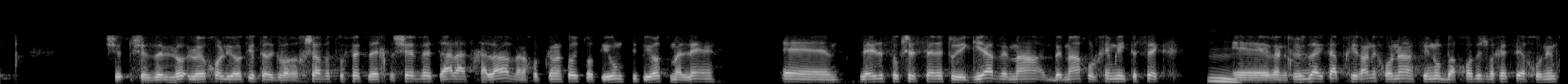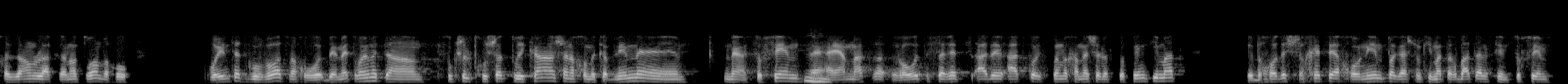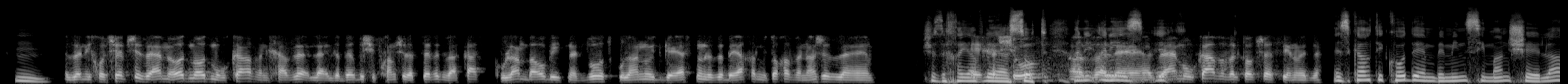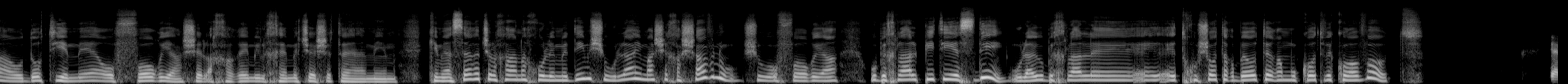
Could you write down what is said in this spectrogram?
ש, שזה לא, לא יכול להיות יותר כבר עכשיו הצופה צריך לשבת על ההתחלה ואנחנו צריכים לעשות איתו תיאום ציפיות מלא אה, לאיזה סוג של סרט הוא הגיע ובמה אנחנו הולכים להתעסק. Mm. אה, ואני חושב שזו הייתה בחירה נכונה, עשינו בחודש וחצי האחרונים, חזרנו להקרנות טרום ואנחנו רואים את התגובות ואנחנו באמת רואים את הסוג של תחושת פריקה שאנחנו מקבלים אה, מהצופים. Mm. היה מס, ראו את הסרט עד, עד כה 25 אלף צופים כמעט. ובחודש וחצי האחרונים פגשנו כמעט 4,000 צופים. Mm. אז אני חושב שזה היה מאוד מאוד מורכב, אני חייב לדבר בשבחם של הצוות והקאסט, כולם באו בהתנדבות, כולנו התגייסנו לזה ביחד מתוך הבנה שזה שזה חייב אה, להיעשות. חשוב, אני, אבל אני, אה, זה היה מורכב, אבל טוב שעשינו את זה. הזכרתי קודם במין סימן שאלה אודות ימי האופוריה של אחרי מלחמת ששת הימים. כי מהסרט שלך אנחנו למדים שאולי מה שחשבנו שהוא אופוריה הוא בכלל PTSD, אולי הוא בכלל אה, אה, תחושות הרבה יותר עמוקות וכואבות.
